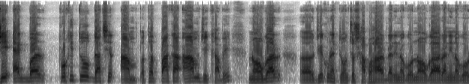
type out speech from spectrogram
যে একবার প্রকৃত গাছের আম, অর্থাৎ পাকা আম যে খাবে, নওগাঁর যে কোনো একটা অঞ্চল, সাপাহার, রানীনগর, নওগাঁ, রানীনগর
